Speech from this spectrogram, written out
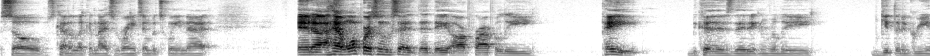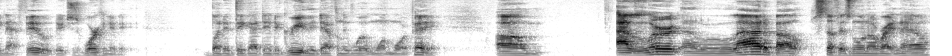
So it's kind of like a nice range in between that. And I had one person who said that they are properly paid because they didn't really get the degree in that field. They're just working in it. But if they got their degree, they definitely would want more pay. Um, I learned a lot about stuff that's going on right now.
